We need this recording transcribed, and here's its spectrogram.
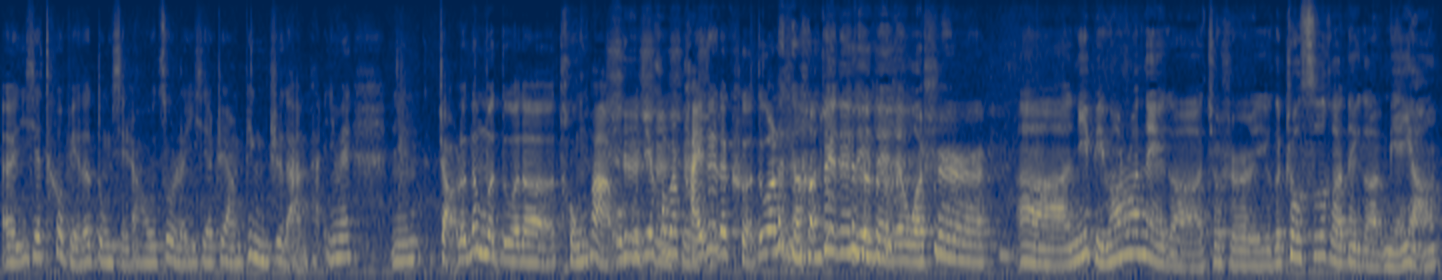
呃一些特别的东西，然后做了一些这样并置的安排？因为您找了那么多的童话，我估计后面排队的可多了呢。对 对对。对对，我是呃，你比方说那个就是有个宙斯和那个绵羊，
